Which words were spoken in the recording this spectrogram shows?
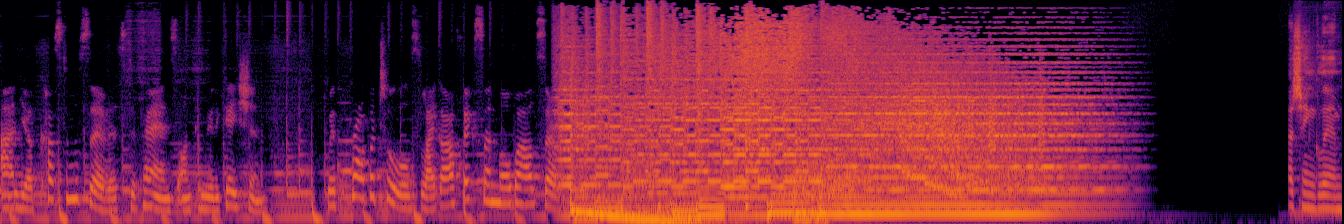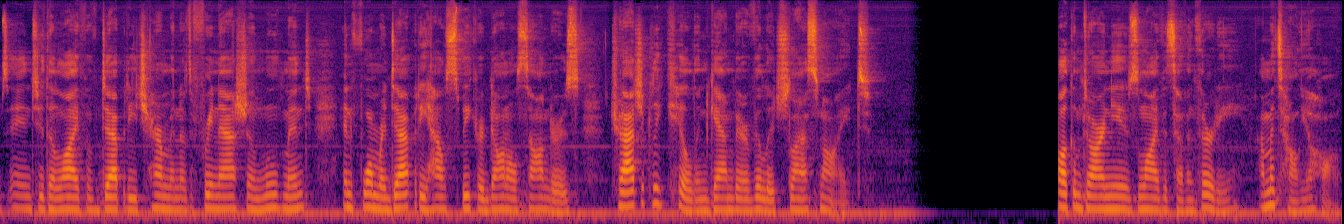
and your customer service depends on communication. With proper tools like our fixed and mobile service, Touching glimpse into the life of Deputy Chairman of the Free National Movement and former Deputy House Speaker Donald Saunders, tragically killed in Gambier Village last night. Welcome to our news live at 7:30. I'm Natalia Hall.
